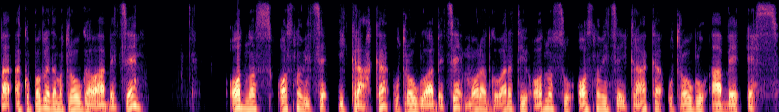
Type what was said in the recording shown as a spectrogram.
Pa ako pogledamo trougao ABC, odnos osnovice i kraka u trouglu ABC mora odgovarati odnosu osnovice i kraka u trouglu ABS.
